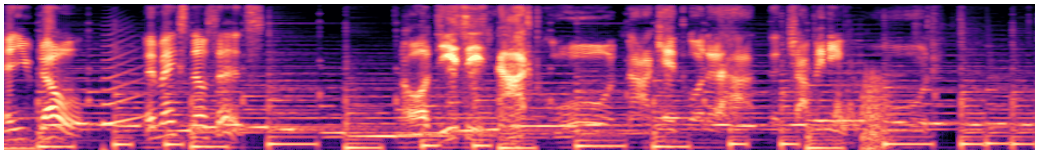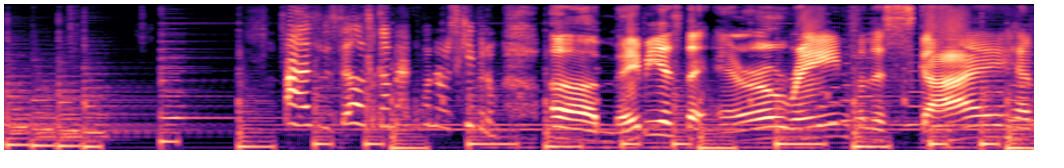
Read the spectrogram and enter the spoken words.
and you don't. It makes no sense. Oh, this is not good. Now I can't go to the, the any still hasn't come back when I was keeping him. Uh, maybe it's the arrow rain from the sky? Have,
